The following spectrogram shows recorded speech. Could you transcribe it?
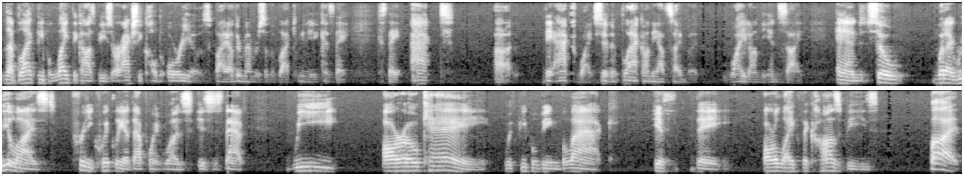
that black people like the Cosbys are actually called Oreos by other members of the black community because they because they act uh, they act white, so they're black on the outside but white on the inside. And so what I realized pretty quickly at that point was is, is that we are okay with people being black if they are like the Cosbys, but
